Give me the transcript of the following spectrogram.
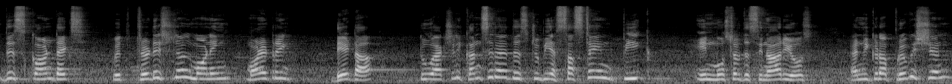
this context with traditional monitoring data to actually consider this to be a sustained peak in most of the scenarios, and we could have provisioned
